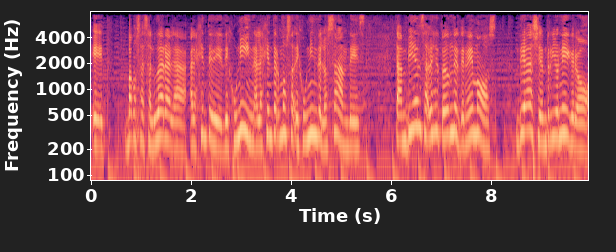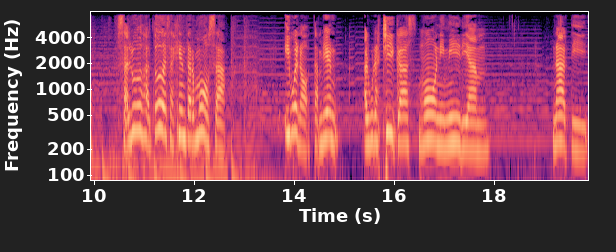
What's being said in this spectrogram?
Eh, vamos a saludar a la, gente de Junín, a la gente hermosa de Junín de los Andes, también, ¿sabes de dónde tenemos? De allá en Río Negro. Saludos a toda esa gente hermosa. Y bueno, también algunas chicas, Moni, Miriam, Nati.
